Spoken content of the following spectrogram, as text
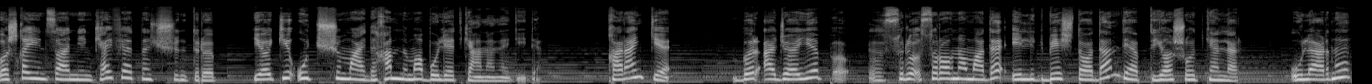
boshqa insonning kayfiyatini tushuntirib yoki u tushunmaydi ham nima bo'layotganini deydi. Qarangki bir ajoyib so'rovnomada ellik beshta odam deyapti yoshi o'tganlar. Ularni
